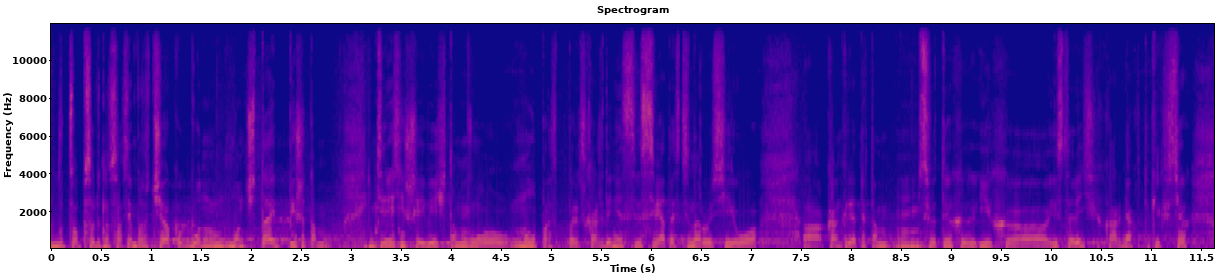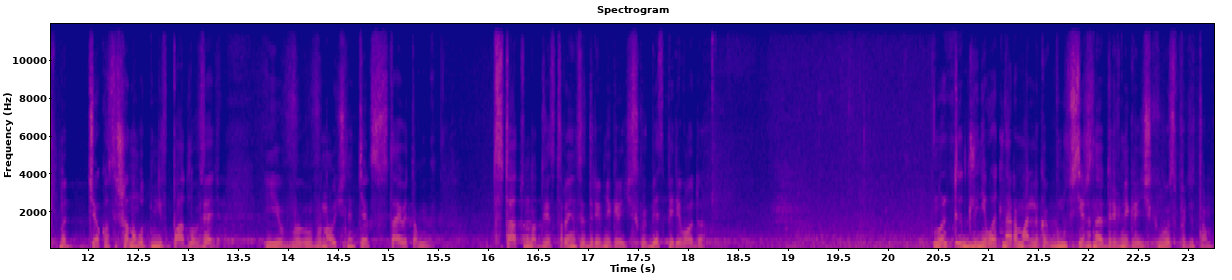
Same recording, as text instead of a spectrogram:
Вот, абсолютно совсем, потому что человек, он, он читает, пишет там интереснейшие вещи, там, о, ну, про святости на Руси, о, а, конкретных там святых, их а, исторических корнях, таких всех. Но человеку совершенно вот не впадло взять и в, в научный текст вставить там цитату на две страницы древнегреческого, без перевода. Ну, для него это нормально, как бы, ну, все же знают древнегреческий, господи, там.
